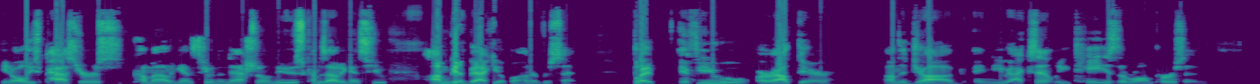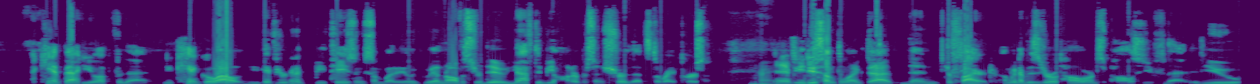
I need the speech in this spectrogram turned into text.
you know all these pastors come out against you and the national news comes out against you i'm going to back you up 100% but if you are out there on the job and you accidentally tase the wrong person I can't back you up for that. You can't go out if you're going to be tasing somebody like we had an officer do. You have to be 100% sure that's the right person. Right. And if you do something like that, then you're fired. I'm going to have a zero tolerance policy for that. If you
